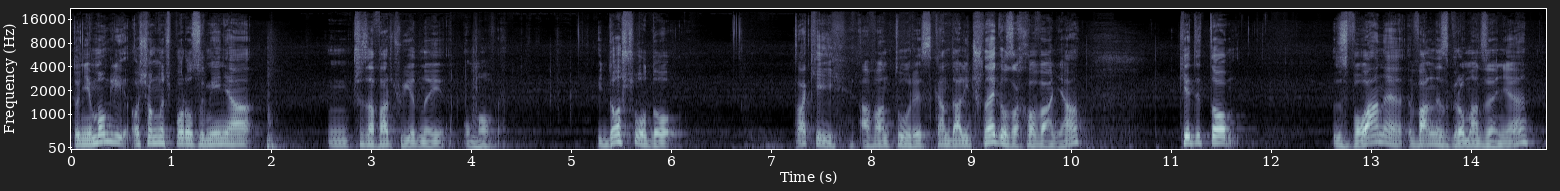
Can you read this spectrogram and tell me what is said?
to nie mogli osiągnąć porozumienia m, przy zawarciu jednej umowy. I doszło do takiej awantury, skandalicznego zachowania, kiedy to zwołane walne zgromadzenie e,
